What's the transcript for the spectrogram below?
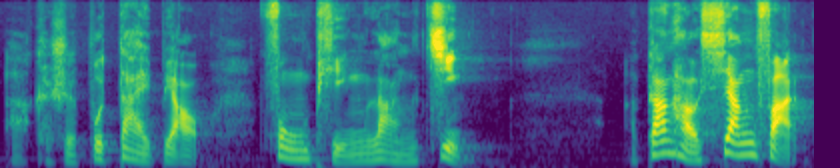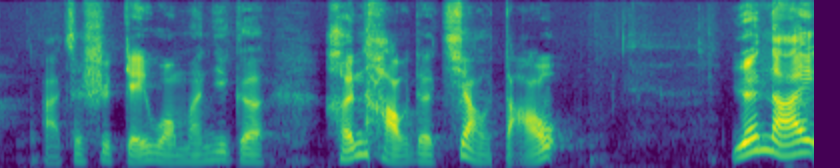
啊，可是不代表风平浪静。刚好相反啊，这是给我们一个很好的教导。原来，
